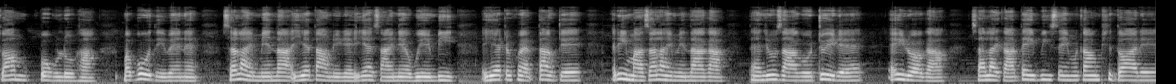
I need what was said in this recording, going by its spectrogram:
သွားပို့လို့ဟာမပို့သေးပဲနဲ့ဇက်လိုက်မင်းသားရက်တောက်နေတဲ့ရက်ဆိုင်နဲ့ဝင်ပြီးအရက်တစ်ခွက်တောက်တယ်အဲ့ဒီမှာဇက်လိုက်မင်းသားကတန်ကျိုးစာကိုတွေ့တယ်အဲ့တော့ကဇက်လိုက်ကတိတ်ပြီးစိတ်မကောင်းဖြစ်သွားတယ်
